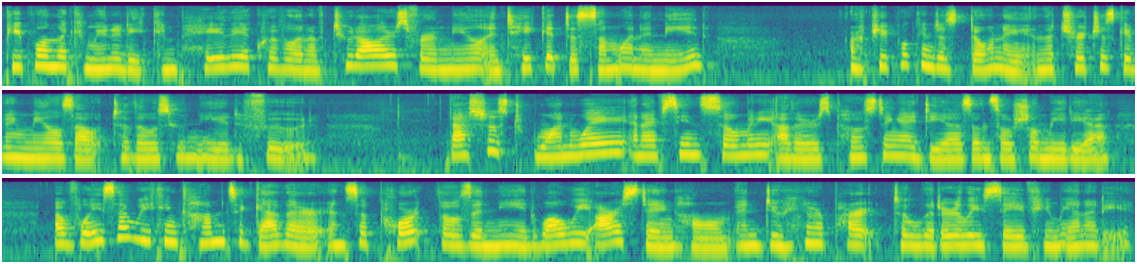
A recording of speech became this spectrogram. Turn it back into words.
People in the community can pay the equivalent of $2 for a meal and take it to someone in need or people can just donate, and the church is giving meals out to those who need food. That's just one way, and I've seen so many others posting ideas on social media of ways that we can come together and support those in need while we are staying home and doing our part to literally save humanity.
